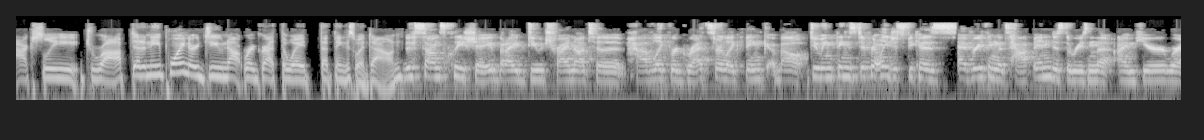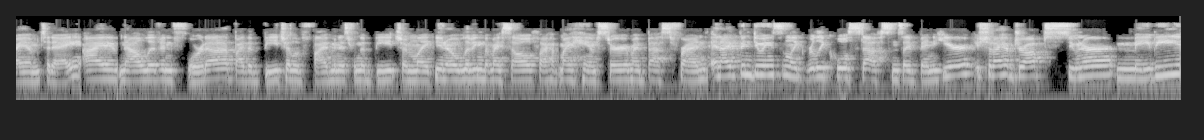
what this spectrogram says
actually dropped at any point or do you not regret the way that things went down? This sounds cliche, but I do try not to have like regrets or like think about doing things differently just because everything that's happened is the reason that I'm here where I am today. I now live in Florida by the beach. I live five minutes from the beach. I'm like, you know, living by myself. I have my hamster, my best friend, and I've been doing some like really cool stuff since I've been here. Should I have dropped sooner? Maybe.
